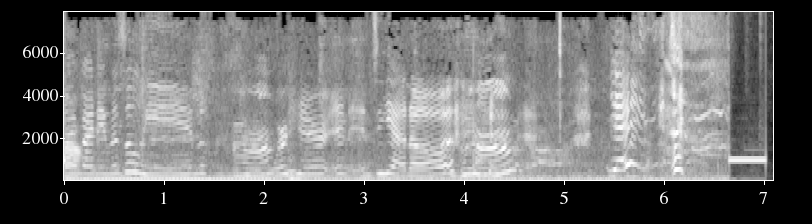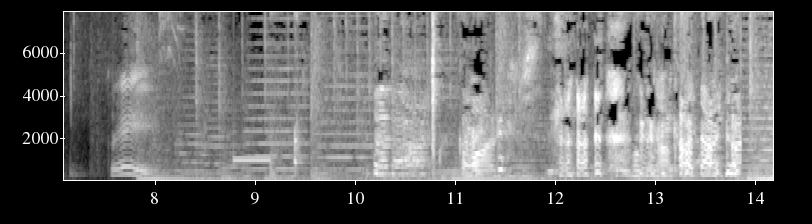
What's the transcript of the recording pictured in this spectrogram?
Hi, my name is Aline. Mhm. We're here in Indiana. Mhm. Yay! Grace. Come on. Cut that.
